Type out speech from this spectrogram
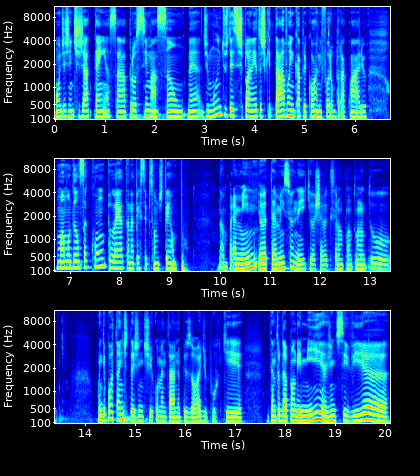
onde a gente já tem essa aproximação né, de muitos desses planetas que estavam em Capricórnio e foram para Aquário, uma mudança completa na percepção de tempo? Não, para mim, eu até mencionei que eu achava que isso era um ponto muito, muito importante da gente comentar no episódio, porque dentro da pandemia a gente se via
